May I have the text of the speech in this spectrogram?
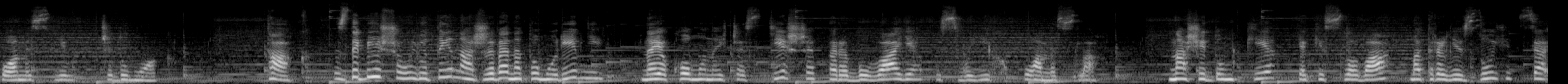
помислів чи думок. Так, здебільшого людина живе на тому рівні, на якому найчастіше перебуває у своїх помислах. Наші думки, як і слова, матеріалізуються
